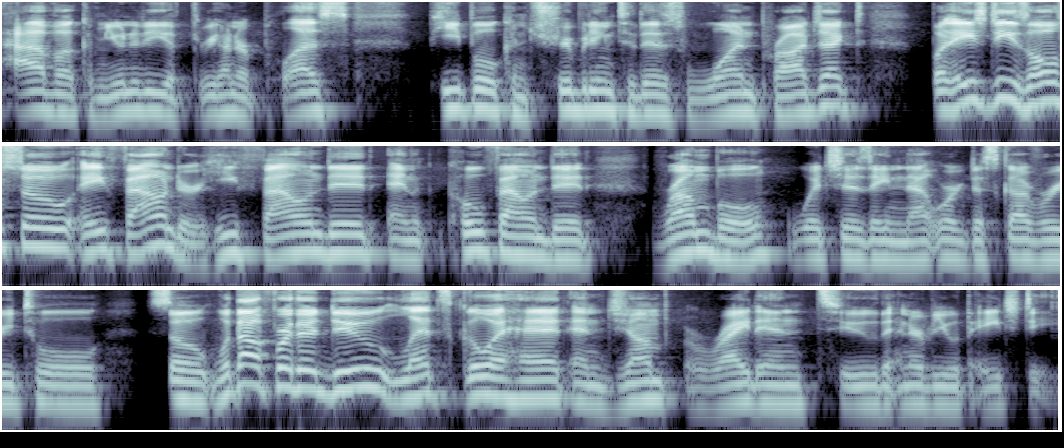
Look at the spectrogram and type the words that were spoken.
have a community of 300 plus people contributing to this one project. But HD is also a founder. He founded and co-founded Rumble, which is a network discovery tool. So without further ado, let's go ahead and jump right into the interview with HD.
